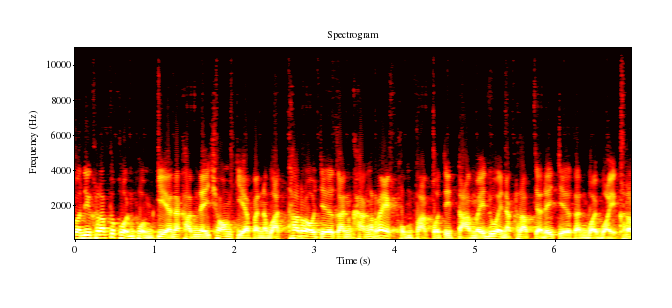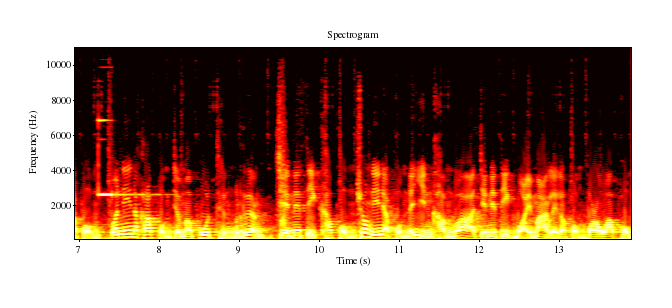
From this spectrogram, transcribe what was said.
สวัสดีครับทุกคนผมเกียร์นะครับในช่องเกียร์ปนวัตถ้าเราเจอกันครั้งแรกผมฝากกดติดตามไว้ด้วยนะครับจะได้เจอกันบ่อยๆ ครับผม วันนี้นะครับผมจะมาพูดถึงเรื่องเจเนติกครับผมช่วงนี้เนี่ยผมได้ยินคำว่าเจเนติกบ่อยมากเลยครับผมเพราะว่าผม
